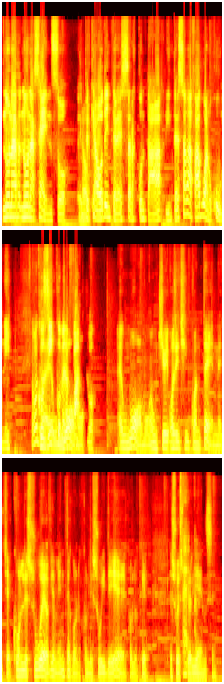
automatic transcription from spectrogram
non ha, non ha senso. No. Perché a Oda interessa raccontare, gli interessava fare Wano Kuni. Oda Così come l'ha fatto. È un uomo, è un ci- quasi cinquantenne, cioè con le sue, ovviamente, con, con le sue idee, quello che, le sue esperienze.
